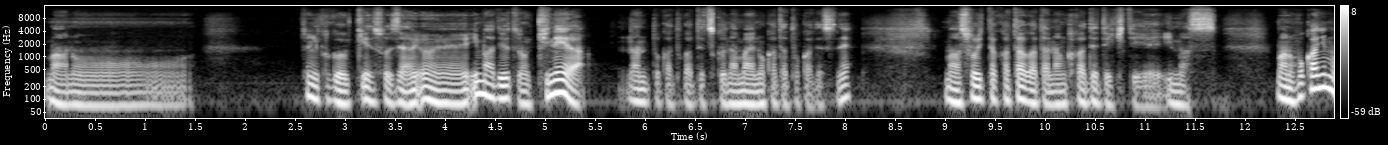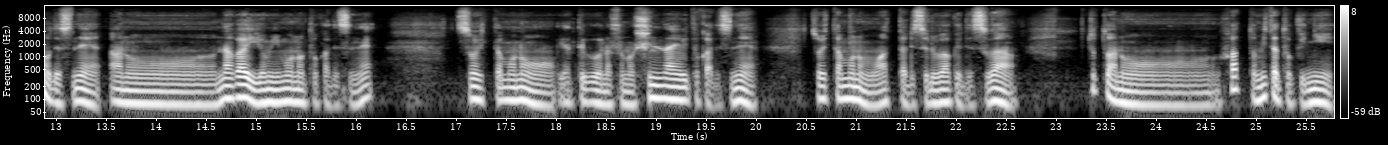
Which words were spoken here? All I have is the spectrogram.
まああのー、とにかく、そうですね、今で言うと、キネヤなんとかとかってつく名前の方とかですね、まあそういった方々なんかが出てきています。まあ、他にもですね、あのー、長い読み物とかですね、そういったものをやっていくようなその信頼とかですね、そういったものもあったりするわけですが、ちょっとあのー、ふわっと見たときに、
